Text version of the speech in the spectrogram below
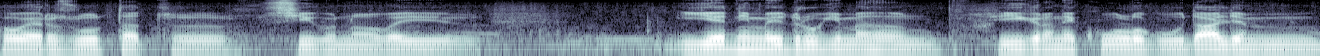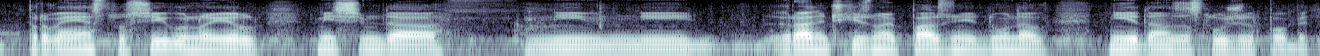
ovaj rezultat e, sigurno ovaj, i jednima i drugima igra neku ulogu u daljem prvenstvu sigurno, jer mislim da ni, ni radnički znoj Pazu ni Dunav nije dan zaslužio da pobedi.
